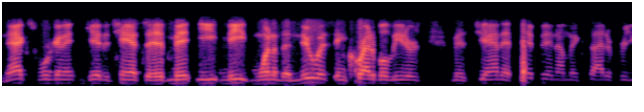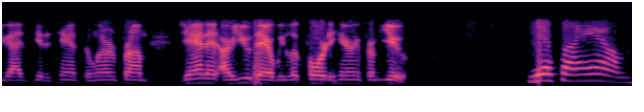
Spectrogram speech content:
Next, we're going to get a chance to admit, meet one of the newest incredible leaders, Miss Janet Pippin. I'm excited for you guys to get a chance to learn from. Janet, are you there? We look forward to hearing from you. Yes, I am.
